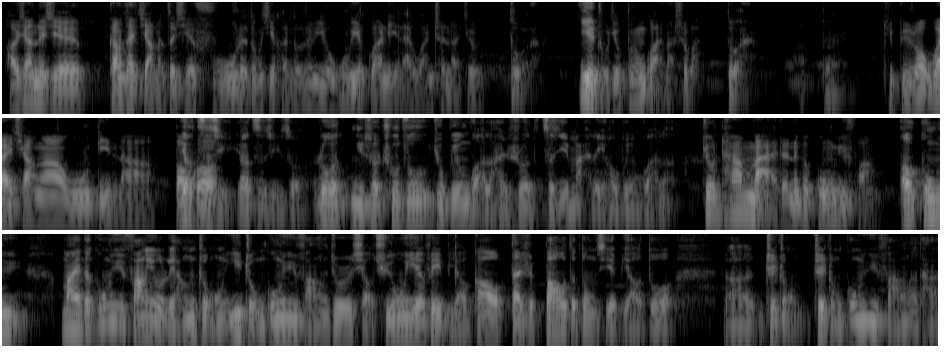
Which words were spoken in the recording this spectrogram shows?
好像那些刚才讲的这些服务的东西，很多是由物业管理来完成的，就对，业主就不用管了，是吧？对，对，就比如说外墙啊、屋顶啊，包括要自己要自己做。如果你说出租就不用管了，还是说自己买了以后不用管了？就他买的那个公寓房哦，公寓。买的公寓房有两种，一种公寓房就是小区物业费比较高，但是包的东西也比较多，呃，这种这种公寓房呢，它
